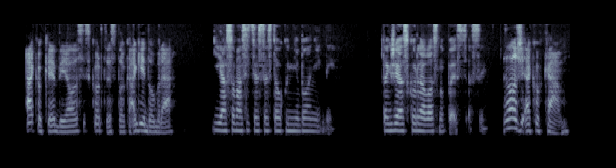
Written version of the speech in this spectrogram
Ako kedy, ale si skôr cestovka, ak je dobrá. Ja som asi cez cestovku nebola nikdy. Takže ja skôr na vlastnú pesť asi. Záleží ako kam.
